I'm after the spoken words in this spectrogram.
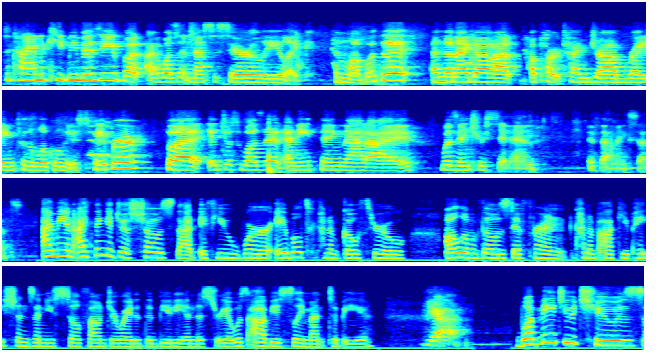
to kind of keep me busy, but I wasn't necessarily like in love with it. And then I got a part time job writing for the local newspaper, but it just wasn't anything that I was interested in, if that makes sense. I mean, I think it just shows that if you were able to kind of go through all of those different kind of occupations and you still found your way to the beauty industry, it was obviously meant to be. Yeah. What made you choose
